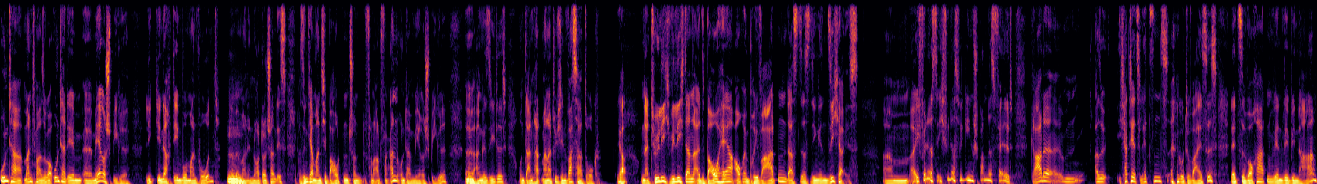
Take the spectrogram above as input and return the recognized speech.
unter, manchmal sogar unter dem äh, Meeresspiegel liegt, je nachdem, wo man wohnt. Äh, mhm. Wenn man in Norddeutschland ist, da sind ja manche Bauten schon von Anfang an unter Meeresspiegel äh, mhm. angesiedelt. Und dann hat man natürlich den Wasserdruck. Ja. Und natürlich will ich dann als Bauherr auch im Privaten, dass das Ding sicher ist. Ähm, ich finde das, ich finde das wirklich ein spannendes Feld. Gerade ähm, also ich hatte jetzt letztens, gut, du weißt es, letzte Woche hatten wir ein Webinar.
